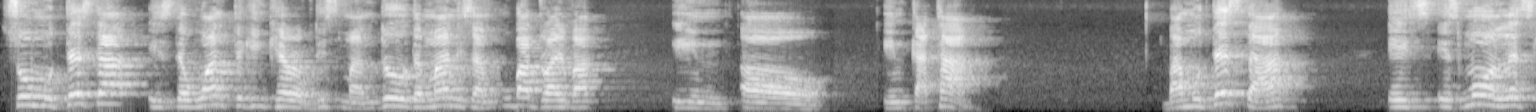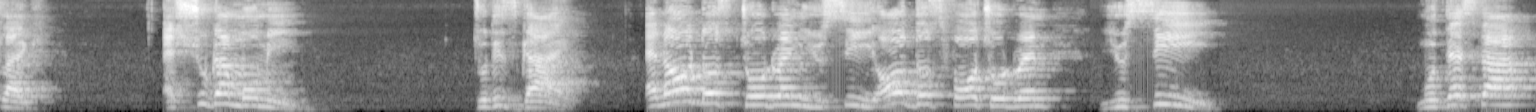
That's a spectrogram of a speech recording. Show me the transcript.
So Modesta is the one taking care of this man, though the man is an Uber driver in uh, in Qatar. But Modesta is, is more or less like a sugar mommy to this guy. And all those children you see, all those four children you see, Modesta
